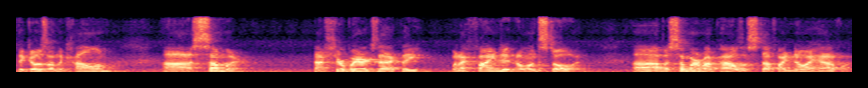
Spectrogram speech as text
that goes on the column uh, somewhere. Not sure where exactly. When I find it, I'll install it. Uh, but somewhere in my piles of stuff, I know I have one.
